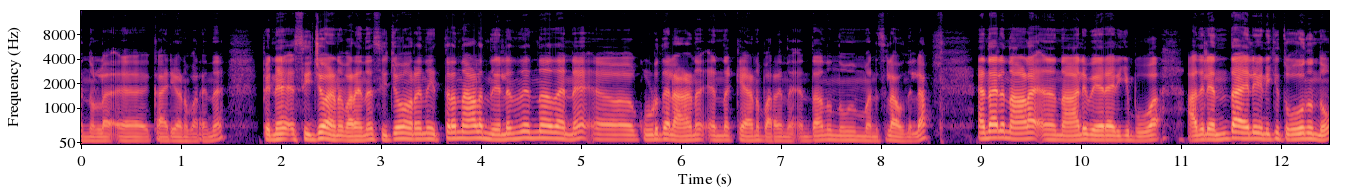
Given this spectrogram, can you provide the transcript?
എന്നുള്ള കാര്യമാണ് പറയുന്നത്. പിന്നെ സിജോ ആണ് പറയുന്നത് സിജോ പറയുന്നത് ഇത്ര നാൾ നിലനിന്നത് തന്നെ കൂടുതലാണ് എന്നൊക്കെയാണ് പറയുന്നത്. എന്താണെന്നൊന്നും മനസ്സിലാവുന്നില്ല. എന്തായാലും നാളെ നാല് പേരായിരിക്കും പോവുക. അതിലെന്തായാലും എനിക്ക് തോന്നുന്നു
